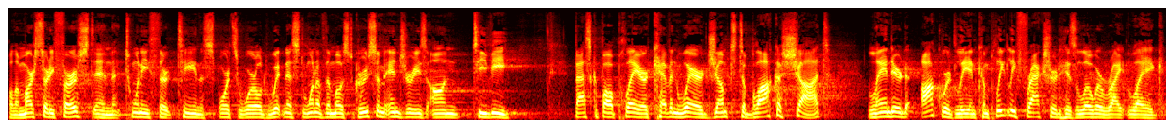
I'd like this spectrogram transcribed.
Well, on March 31st in 2013, the sports world witnessed one of the most gruesome injuries on TV. Basketball player Kevin Ware jumped to block a shot, landed awkwardly, and completely fractured his lower right leg.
